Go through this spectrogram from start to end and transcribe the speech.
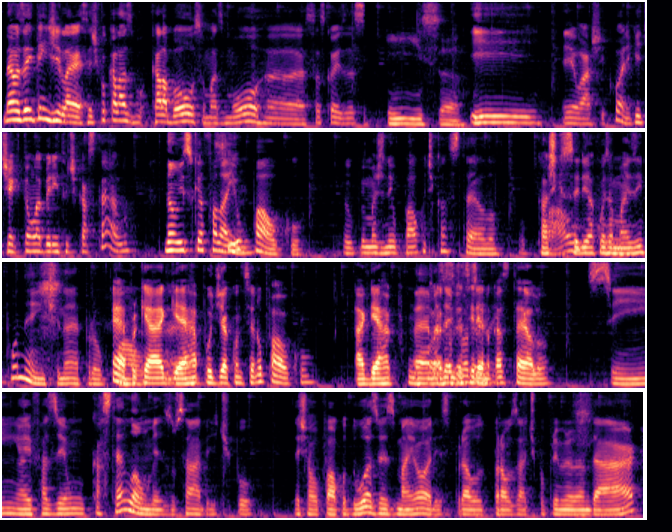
Não, mas eu entendi, Laércio. É tipo calabouço, masmorra, essas coisas. Isso. E. Eu acho icônico. E tinha que ter um labirinto de castelo. Não, isso que eu ia falar. E Sim. o palco? Eu imaginei o palco de castelo. Que eu acho que seria a coisa mais imponente, né? Pro É, palco. porque a guerra podia acontecer no palco. A guerra com- É, aconteceria você- no castelo. Sim, aí fazer um castelão mesmo, sabe? Tipo, deixar o palco duas vezes maiores pra, pra usar, tipo, o primeiro andar,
